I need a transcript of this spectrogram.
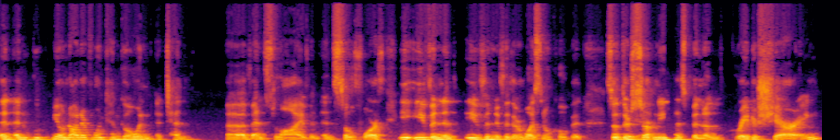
and and you know not everyone can go and attend uh, events live and, and so forth, even even if there was no COVID. So there yeah. certainly has been a greater sharing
